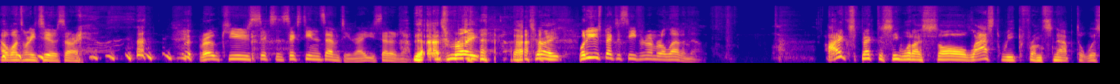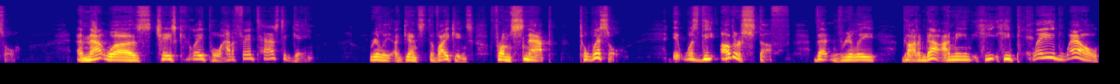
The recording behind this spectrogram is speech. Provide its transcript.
Oh, 122. sorry. row Q 6 and 16 and 17, right? You said it enough. That's right. That's right. what do you expect to see from number 11 now? I expect to see what I saw last week from snap to whistle. And that was Chase Claypool had a fantastic game, really, against the Vikings from snap to whistle. It was the other stuff that really got him down. I mean, he he played well.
